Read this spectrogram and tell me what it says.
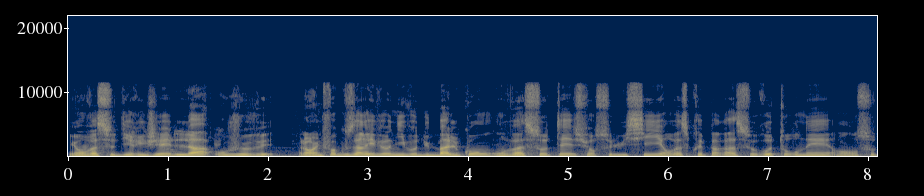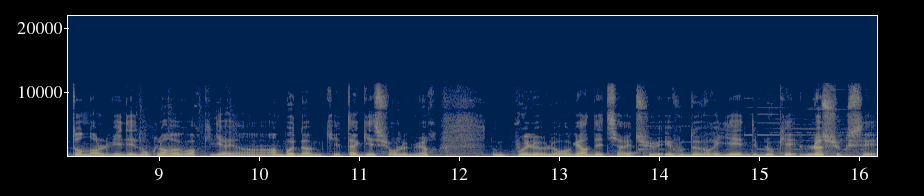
et on va se diriger là où je vais. Alors une fois que vous arrivez au niveau du balcon, on va sauter sur celui-ci, on va se préparer à se retourner en sautant dans le vide, et donc là on va voir qu'il y a un, bonhomme qui est tagué sur le mur. Donc vous pouvez le, regarder, tirer dessus et vous devriez débloquer le succès.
